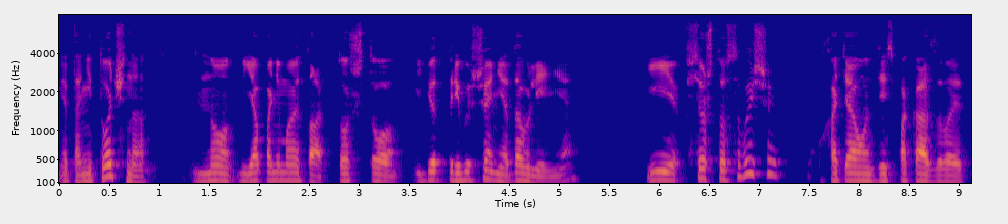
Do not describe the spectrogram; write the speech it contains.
это не точно, но я понимаю так, то что идет превышение давления, и все, что свыше, хотя он здесь показывает,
